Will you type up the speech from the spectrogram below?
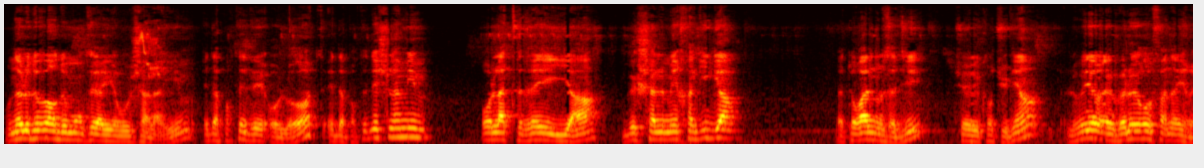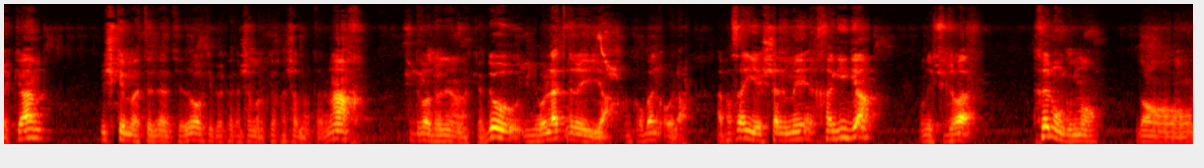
on a le devoir de monter à Yerushalayim et d'apporter des holot et d'apporter des shlamim. Olat reiya veshalme chagiga. La Torah nous a dit, tu, quand tu viens, le tu dois donner un cadeau, une olat reiya, un korban ola. Après ça, il y shalme chagiga. On étudiera très longuement dans,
